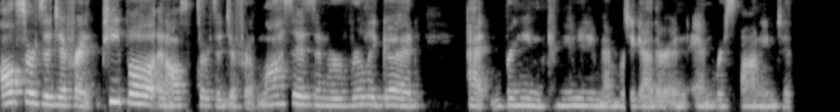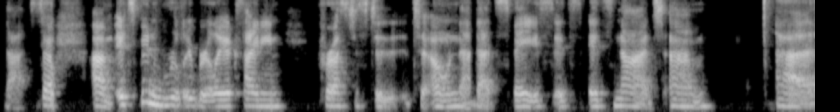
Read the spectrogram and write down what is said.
all sorts of different people and all sorts of different losses. And we're really good at bringing community members together and, and responding to that. So um, it's been really, really exciting for us just to, to own that, that space. It's, it's not, um, uh,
